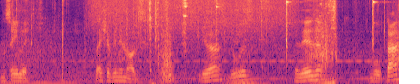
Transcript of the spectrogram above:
não sei ler. Flecha venenosa. Criar duas. Beleza. Voltar.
